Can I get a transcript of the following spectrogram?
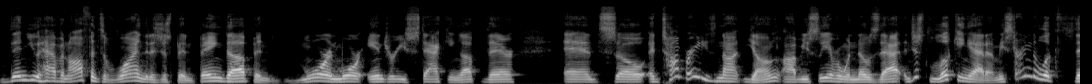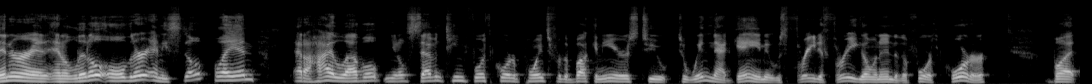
Then you have an offensive line that has just been banged up and more and more injuries stacking up there. And so, and Tom Brady's not young, obviously, everyone knows that. And just looking at him, he's starting to look thinner and, and a little older, and he's still playing at a high level. You know, 17 fourth quarter points for the Buccaneers to to win that game. It was three to three going into the fourth quarter. But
